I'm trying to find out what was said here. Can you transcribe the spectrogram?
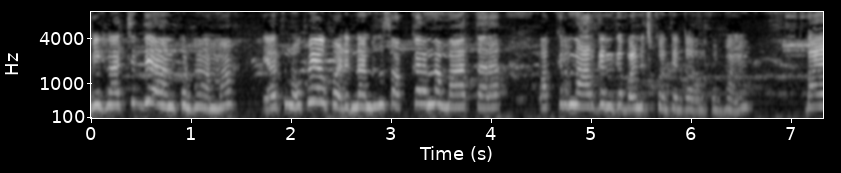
మీకు నచ్చిద్ది అనుకుంటున్నానమ్మా. ఎవరికైనా ఉపయోగపడింది. నన్ను చూసి ఒక్కరన్నా మారుతారా? ఒక్కరిని ఆర్గానిక్గా పండించుకొని తింటారు అనుకుంటున్నాను బాయ్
